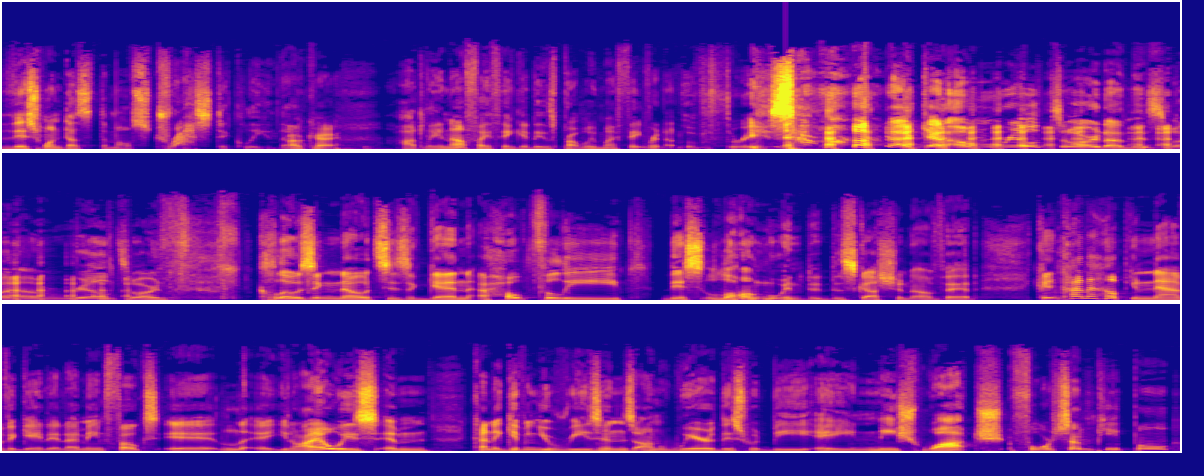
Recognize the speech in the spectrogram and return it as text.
This one does it the most drastically, though. Okay. Oddly enough, I think it is probably my favorite out of the three. So again, I'm real torn on this one. I'm real torn. Closing notes is again, hopefully, this long-winded discussion of it can kind of help you navigate it. I mean, folks, it, you know, I always am kind of giving you reasons on where this would be a niche watch for some people.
